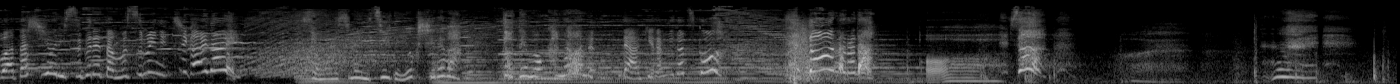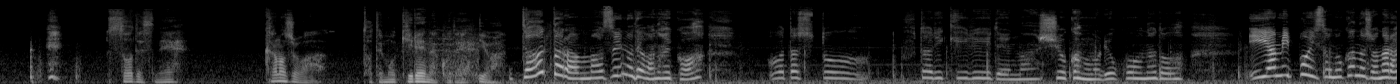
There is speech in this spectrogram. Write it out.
私より優れた娘に違いない。その娘についてよく知ればとてもかなわぬ。で諦めがつこう。どうなのだ？あさそうですね。彼女はとても綺麗な子でいやあだったらまずいのではないか？私と二人きりで何週間も旅行など嫌味っぽいその彼女なら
